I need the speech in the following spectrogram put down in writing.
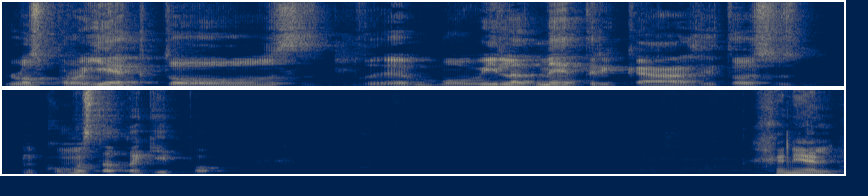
los proyectos, eh, moví las métricas y todo eso. ¿Cómo está tu equipo? Genial.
